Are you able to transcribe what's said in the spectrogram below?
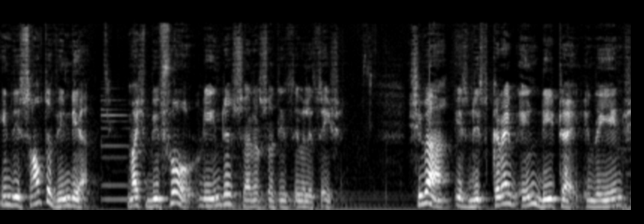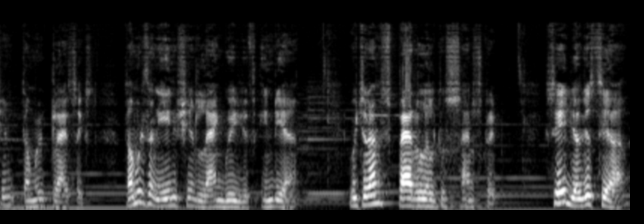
in the south of India much before the Indus Saraswati civilization. Shiva is described in detail in the ancient Tamil classics. Tamil is an ancient language of India which runs parallel to Sanskrit. Sage Agastya,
